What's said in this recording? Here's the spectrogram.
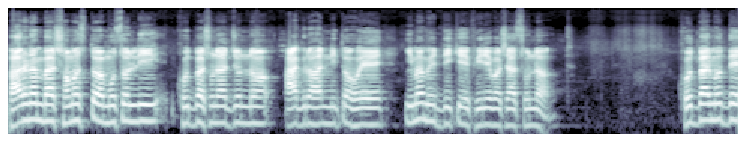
বারো নম্বর, সমস্ত মুসল্লি খুতবা শোনার জন্য আগ্রহান্বিত হয়ে ইমামের দিকে ফিরে বসা সুন্নত। খুতবার মধ্যে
